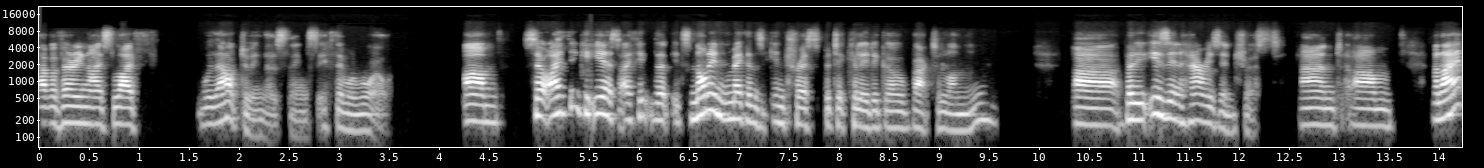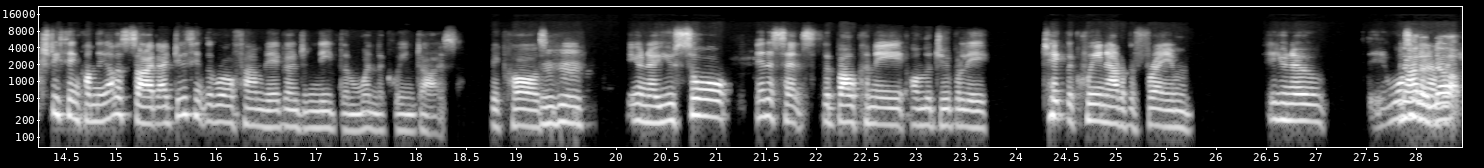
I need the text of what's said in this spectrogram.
have a very nice life without doing those things if they were royal. Um, so I think, yes, I think that it's not in Meghan's interest particularly to go back to London, uh, but it is in Harry's interest. And um, and I actually think on the other side, I do think the royal family are going to need them when the Queen dies, because mm-hmm. you know you saw, in a sense, the balcony on the Jubilee take the Queen out of the frame. You know, it wasn't not enough.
